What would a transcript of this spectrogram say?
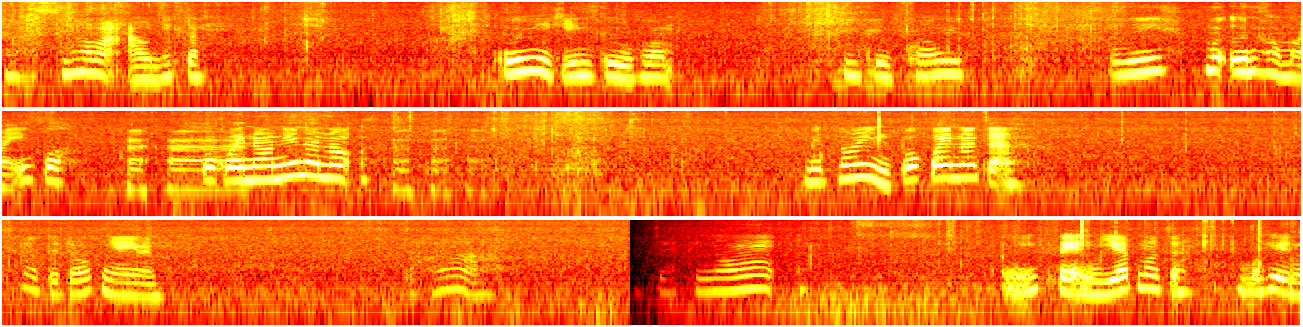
อะซื้อเข้ามาเอานี่กันอุ้ยมีกินกือพร้อมกินกือเขาอยู่อุ้ยมืออื่นเขามาอีกป่ะปกไว้นอนนี่นะเนาะเม็ดน้อยเห็นปกไว้นะจ้ะแต่ดอกใหญ่มันจ้าจ้าพี่น้อง อันนี้แฟนเย็บเนาะจ้ะบ่เห็น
